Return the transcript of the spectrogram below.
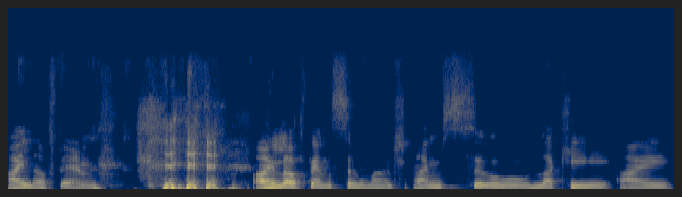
i love them. I love them so much. I'm so lucky. I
